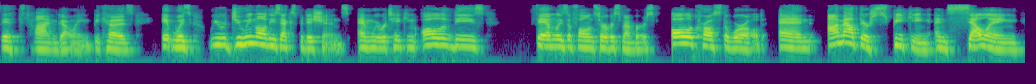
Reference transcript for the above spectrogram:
fifth time going because it was, we were doing all these expeditions and we were taking all of these families of fallen service members all across the world. And I'm out there speaking and selling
